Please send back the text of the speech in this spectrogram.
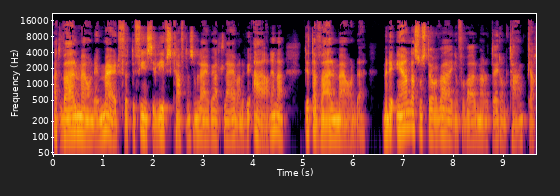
att välmående är medfött, det finns i livskraften som lever i allt levande. Vi är denna, detta välmående. Men det enda som står i vägen för välmåendet är de tankar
